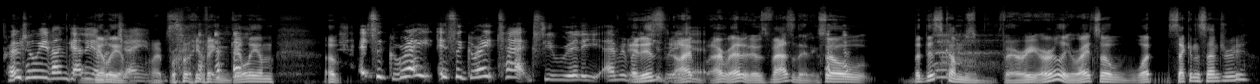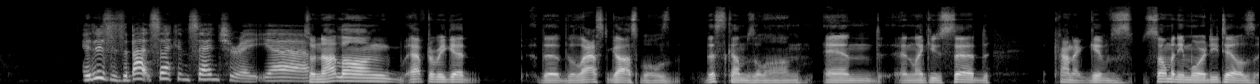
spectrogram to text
Proto Evangelium? James. Right, Proto Evangelium. It's a great, it's a great text. You really, everybody it is. read I it. I read it. It was fascinating. So, but this comes very early, right? So, what second century? It is. It's about second century. Yeah. So not long after we get the the last gospels, this comes along and and like you said, kind of gives so many more details. So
